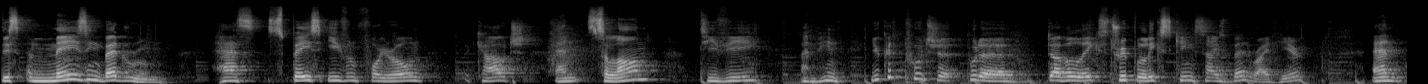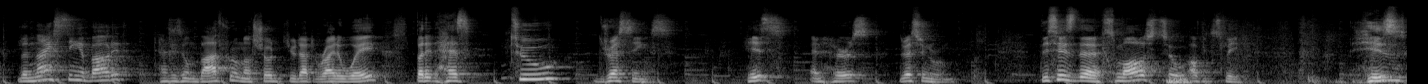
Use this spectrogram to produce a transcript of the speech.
This amazing bedroom has space even for your own couch and salon, TV. I mean, you could put a, put a double X, triple X king size bed right here. And the nice thing about it, it has its own bathroom. I'll show you that right away. But it has two dressings, his and hers dressing room. This is the smallest, so obviously his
